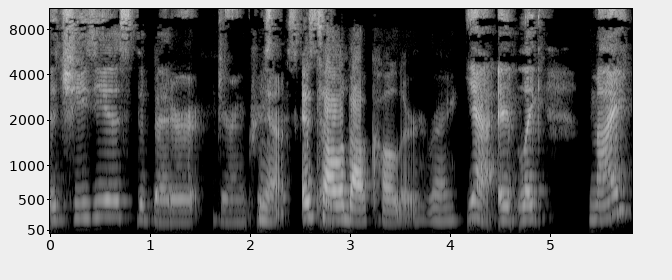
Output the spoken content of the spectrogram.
the cheesiest, the better during Christmas. Because It's all about color, right? yeah, it like my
